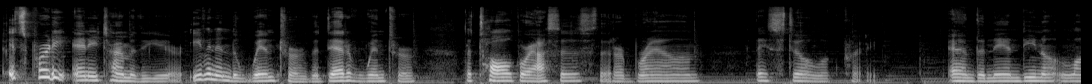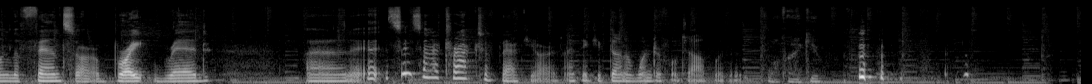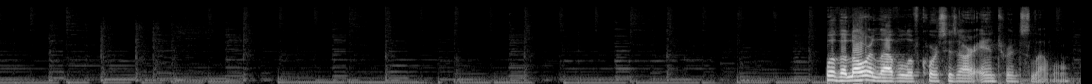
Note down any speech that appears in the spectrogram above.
It's pretty any time of the year. Even in the winter, the dead of winter, the tall grasses that are brown, they still look pretty. And the nandina along the fence are a bright red. And it's, it's an attractive backyard. I think you've done a wonderful job with it. Well, thank you. Well, the lower level, of course, is our entrance level.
